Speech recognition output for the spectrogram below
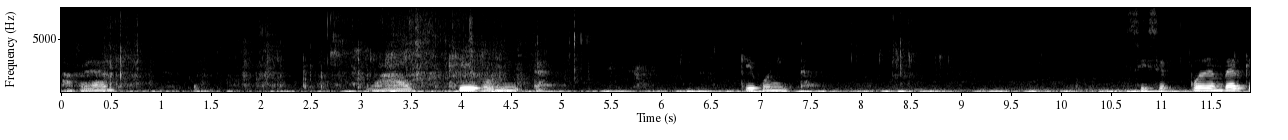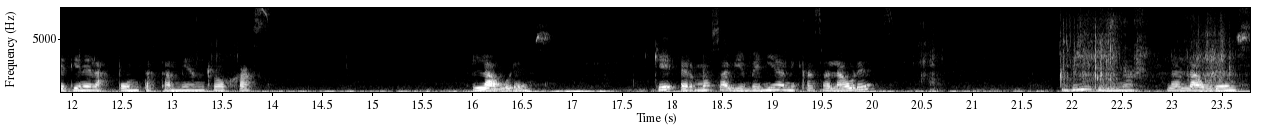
A ver. Wow, qué bonita. Qué bonita. Sí se pueden ver que tiene las puntas también rojas. Laurens. Qué hermosa. Bienvenida a mi casa, Laurens divina la Laurens.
